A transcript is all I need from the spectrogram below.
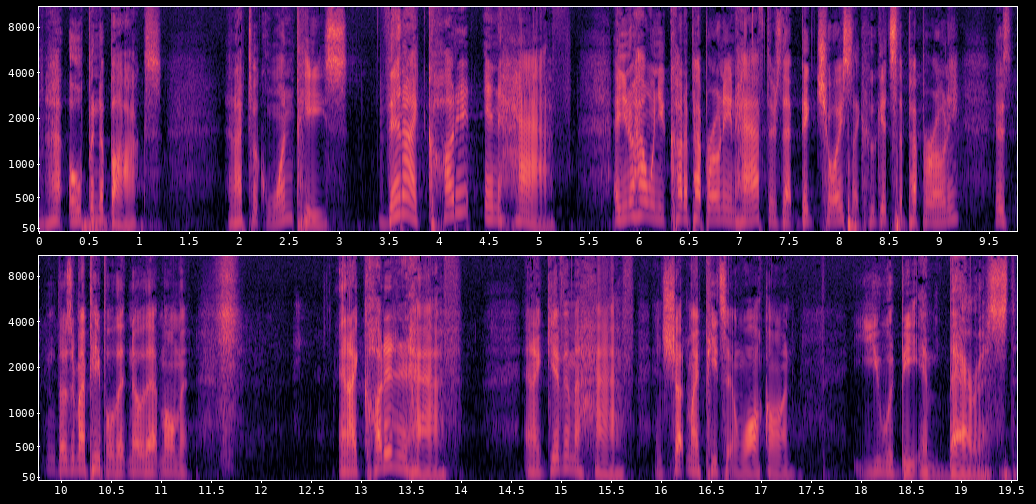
and I opened a box, and I took one piece. Then I cut it in half. And you know how when you cut a pepperoni in half, there's that big choice, like who gets the pepperoni? those are my people that know that moment. And I cut it in half, and I give him a half and shut my pizza and walk on, you would be embarrassed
